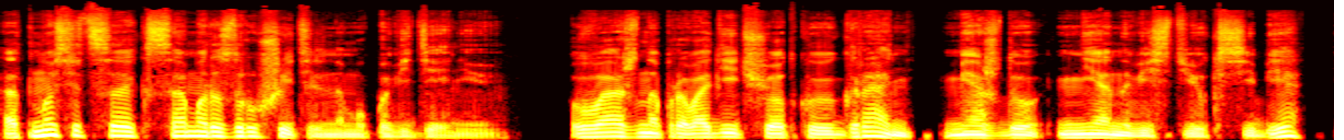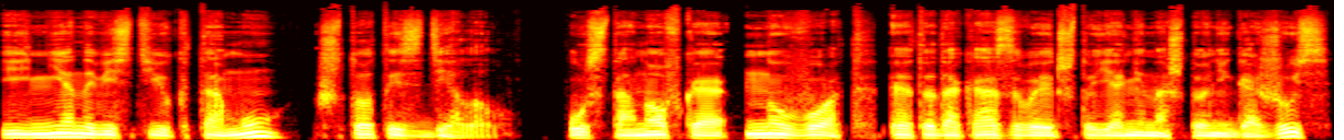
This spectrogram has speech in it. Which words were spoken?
относится к саморазрушительному поведению. Важно проводить четкую грань между ненавистью к себе и ненавистью к тому, что ты сделал. Установка «ну вот, это доказывает, что я ни на что не гожусь»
